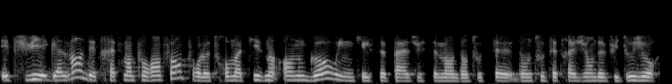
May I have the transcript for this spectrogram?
et puis également des traitements pour enfants pour le traumatisme ongoing qu'il se passe justement dans toute dans toute cette région depuis toujours.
